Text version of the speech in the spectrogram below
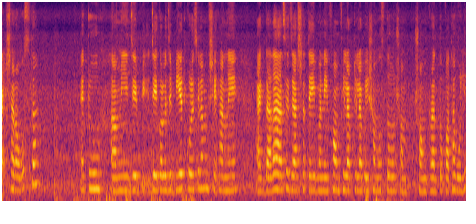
একসার অবস্থা। একটু আমি যে যে কলেজে বিএড করেছিলাম, সেখানে এক দাদা আছে, যার সাথে মানে form fill up till up এই সমস্ত সংক্রান্ত কথা বলি।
